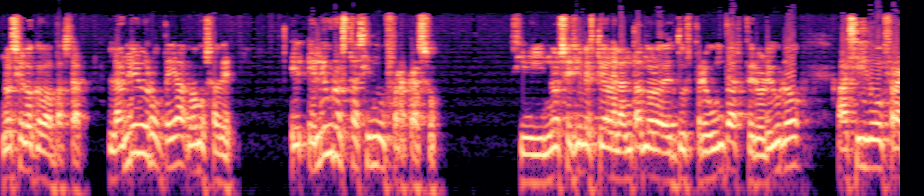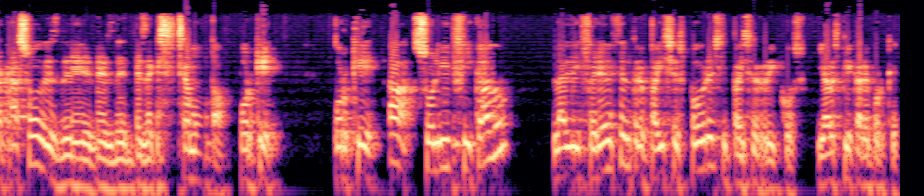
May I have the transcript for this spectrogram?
No sé lo que va a pasar. La Unión Europea, vamos a ver, el, euro está siendo un fracaso. Si, no sé si me estoy adelantando lo de tus preguntas, pero el euro ha sido un fracaso desde, desde, desde que se ha montado. ¿Por qué? Porque ha solidificado la diferencia entre países pobres y países ricos. Y ahora explicaré por qué.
